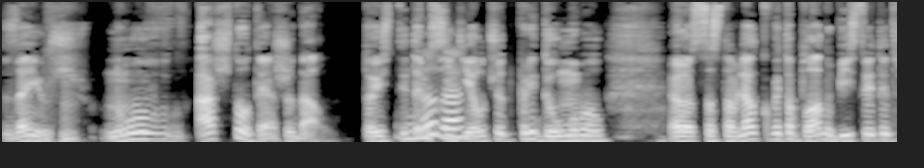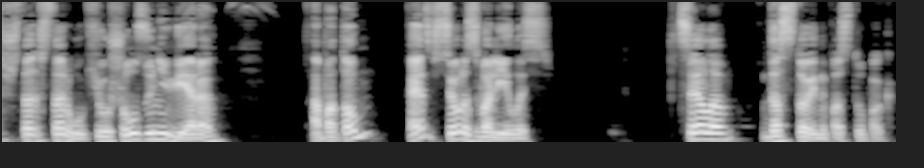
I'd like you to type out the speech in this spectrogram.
Заюш, mm-hmm. ну, а что ты ожидал? То есть ты там ну, сидел, да. что-то придумывал, э, составлял какой-то план убийства этой старухи, ушел из универа, а потом это все развалилось. В целом, достойный поступок.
